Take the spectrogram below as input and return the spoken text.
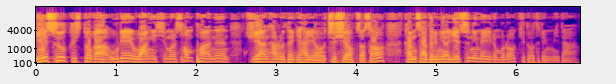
예수 그리스도가 우리의 왕이심을 선포하는 귀한 하루 되게 하여 주시옵소서 감사드리며 예수님의 이름으로 기도드립니다.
